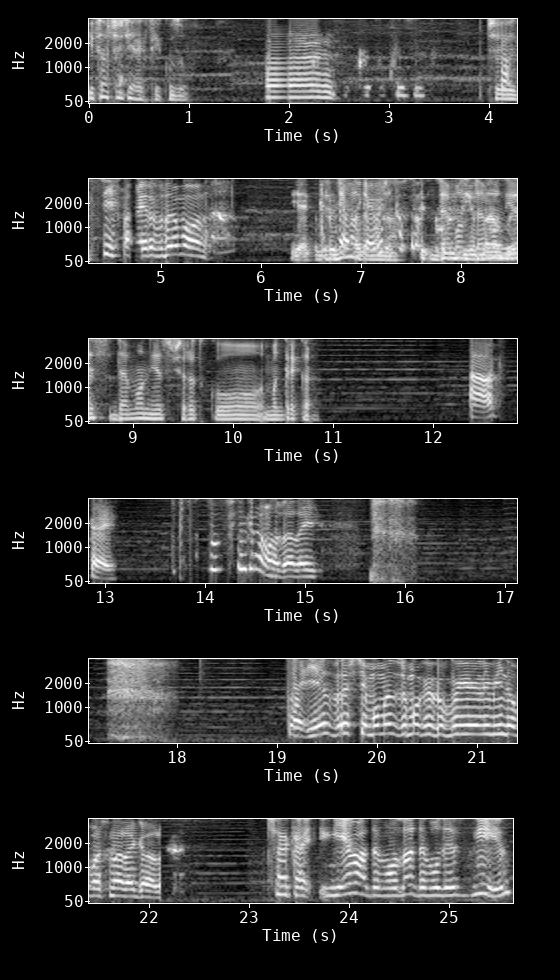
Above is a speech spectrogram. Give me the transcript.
I co w trzeciej akcji Kuzu? Kuzu, kuzu. Czy Akcji Fire w Demona. Jakby Nie ma to demona. demon, demon, jest, demon jest w środku McGregora? A, okej. Co to Fingrama dalej? Słuchaj, jest wreszcie moment, że mogę go wyeliminować na legalu. Czekaj, nie ma demona, demon jest w nim.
